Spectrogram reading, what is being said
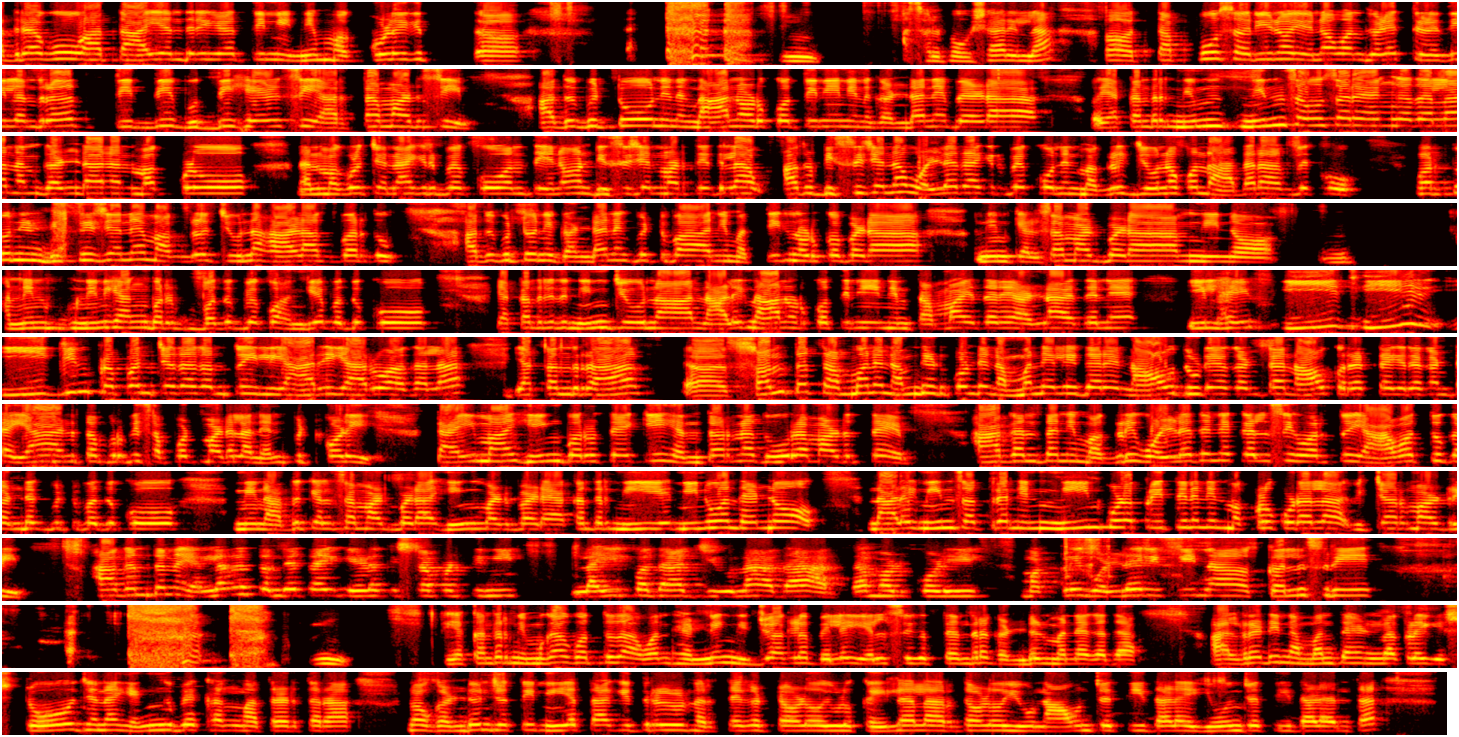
ಅದ್ರಾಗೂ ಆ ತಾಯಿ ಅಂದ್ರೆ ಹೇಳ್ತೀನಿ, ನಿಮ್ ಮಕ್ಕಳಿಗೆ ಸ್ವಲ್ಪ ಹುಷಾರಿಲ್ಲ. ತಪ್ಪು ಸರಿನೋ ಏನೋ ಒಂದ್ ವೇಳೆ ತಿಳಿದಿಲ್ಲ ಅಂದ್ರ ತಿದ್ದಿ ಬುದ್ಧಿ ಹೇಳ್ಸಿ, ಅರ್ಥ ಮಾಡಿಸಿ. ಅದು ಬಿಟ್ಟು ನಿನಗ್ ನಾನ್ ನೋಡ್ಕೋತೀನಿ, ನಿನ್ ಗಂಡನೇ ಬೇಡ. ಯಾಕಂದ್ರ ನಿಮ್, ನಿನ್ ಸಂಸಾರ ಹೆಂಗದಲ್ಲ? ನನ್ ಗಂಡ, ನನ್ ಮಕ್ಳು, ನನ್ ಮಗಳು ಚೆನ್ನಾಗಿರ್ಬೇಕು ಅಂತ ಏನೋ ಒಂದ್ ಡಿಸಿಷನ್ ಮಾಡ್ತಿದ್ದಿಲ್ಲ. ಅದು ಡಿಸಿಷನ್ ಒಳ್ಳೇದಾಗಿರ್ಬೇಕು. ನಿನ್ ಮಗಳಿಗೆ ಜೀವನಕ್ಕೊಂದ್ ಆಧಾರ ಆಗ್ಬೇಕು. ಹೊರ್ತು ನಿನ್ ಡಿಸಿಷನ್ ಮಗಳ ಜೀವನ ಹಾಳಾಗ್ಬಾರ್ದು. ಅದು ಬಿಟ್ಟು ನೀ ಗಂಡನಿಗ್ ಬಿಟ್ಟು ಬಾ ನಿಮ್ ಅತ್ತಿಗ್ ನೋಡ್ಕೋಬೇಡ, ನೀನ್ ಕೆಲ್ಸ ಮಾಡ್ಬೇಡ, ನೀನು ನಿನ್, ನಿನಗೆ ಹೆಂಗ್ ಬರ್, ಬದುಕ್ಬೇಕು, ಹಂಗೆ ಬದುಕು. ಯಾಕಂದ್ರೆ ಇದು ನಿನ್ ಜೀವನ, ನಾಳೆಗ್ ನಾನ್ ನೋಡ್ಕೋತೀನಿ, ನಿನ್ ತಮ್ಮ ಇದ್ದಾನೆ, ಅಣ್ಣ ಇದ್ದಾನೆ, ಈ ಲೈಫ್ ಈ ಈ ಈಗಿನ ಪ್ರಪಂಚದಾಗಂತೂ ಇಲ್ಲಿ ಯಾರಿಗ್ ಯಾರು ಆಗಲ್ಲ. ಯಾಕಂದ್ರ ಸ್ವಂತ ತಮ್ಮನೆ ನಮ್ದು ಹಿಡ್ಕೊಂಡೆ ನಮ್ಮನೇಲಿ ಇದ್ದಾರೆ ನಾವು ದುಡಿಯೋ ಗಂಟ, ನಾವು ಕರೆಕ್ಟ್ ಆಗಿರೋ ಗಂಟ, ಯಾ ಅಣ್ಣ ತಮ್ಮರು ಬಿ ಸಪೋರ್ಟ್ ಮಾಡಲ್ಲ. ನೆನ್ಪಿಟ್ಕೊಳ್ಳಿ ಟೈಮ್ ಹಿಂಗ್ ಬರುತ್ತೆ ಕಿ ಎಂತವ್ರನ್ನ ದೂರ ಮಾಡುತ್ತೆ. ಹಾಗಂತ ನಿಮ್ ಮಗಳಿಗೆ ಒಳ್ಳೇದನ್ನೇ ಕಲ್ಸಿ ಹೊರತು ಯಾವತ್ತು ಗಂಡಕ್ ಬಿಟ್ಟು ಬದುಕು. ನೀನ್ ಅದು ಕೆಲ್ಸ ಮಾಡ್ಬೇಡ, ಹಿಂಗ್ ಮಾಡ್ಬೇಡ. ಯಾಕಂದ್ರೆ ನೀ, ನೀನು ಒಂದ್ ಹೆಣ್ಣು. ನಾಳೆ ನೀನ್ ಸತ್ರೆ, ನಿನ್, ನೀನ್ ಕೂಡ ಪ್ರೀತಿನೇ ನಿನ್ ಮಕ್ಳು ಕೊಡಲ್ಲ. ವಿಚಾರ ಮಾಡ್ರಿ. ಹಾಗಂತ ನಾ ಎಲ್ಲರ ತಂದೆ ತಾಯಿಗೆ ಹೇಳಕ್ ಇಷ್ಟ ಪಡ್ತೀನಿ ಲೈಫ್ ಅದ, ಜೀವನ ಅದ. ಅರ್ಥ ಮಾಡ್ಕೊಳ್ಳಿ. ಮಕ್ಳಿಗೆ ಒಳ್ಳೆ ರೀತಿನ ಕಲಸ್ರಿ. ಯಾಕಂದ್ರ ನಿಮ್ಗ ಗೊತ್ತದ, ಒಂದ್ ಹೆಣ್ಣಿಗ್ ನಿಜವಾಗ್ಲೂ ಬೆಲೆ ಎಲ್ ಸಿಗುತ್ತೆ ಅಂದ್ರ ಗಂಡನ್ ಮನ್ಯಾಗ ಅದ. ಆಲ್ರೆಡಿ ನಮ್ಮಂತ ಹೆಣ್ಮಕ್ಳಿಗೆ ಎಷ್ಟೋ ಜನ ಹೆಂಗ್ ಬೇಕ್ ಹಂಗ್ ಮಾತಾಡ್ತಾರ. ನಾವ್ ಗಂಡನ್ ಜೊತೆ ನಿಯತ್ತಾಗಿದ್ರು ನರ್ತೆಗಟ್ಟವಳು, ಇವಳು ಕೈಲಾಲಾರ್ದವಳು, ಇವ್ ನಾವನ್ ಜೊತೆ ಇದ್ದಾಳೆ, ಇವನ್ ಜೊತೆ ಇದ್ದಾಳೆ ಅಂತ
